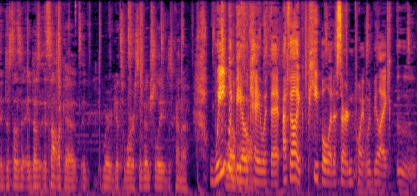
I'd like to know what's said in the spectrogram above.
It just doesn't. It doesn't. It's not like a it, where it gets worse. Eventually, it just kind of. We would be Levels off. okay with it. I feel like people at a certain point would be like, "Ooh,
